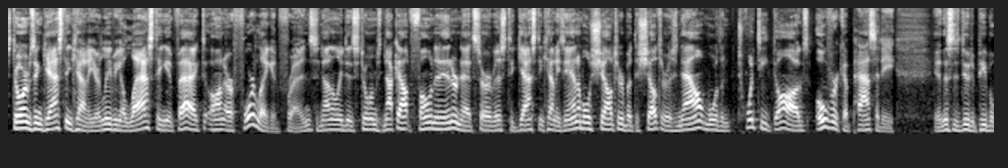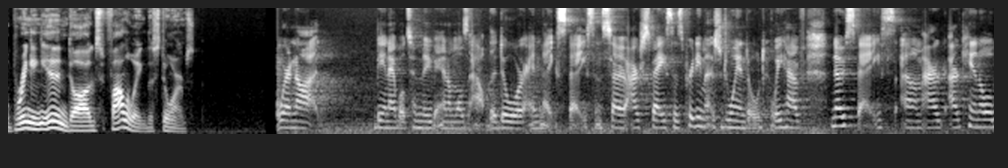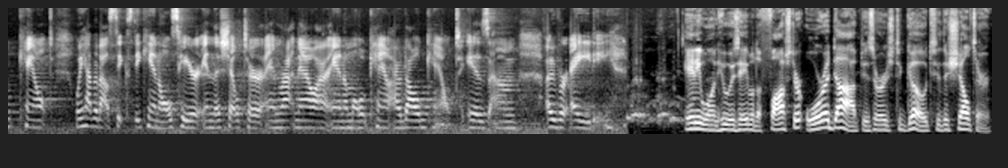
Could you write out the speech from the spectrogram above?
Storms in Gaston County are leaving a lasting effect on our four-legged friends. Not only did storms knock out phone and internet service to Gaston County's animal shelter, but the shelter is now more than 20 dogs over capacity. And this is due to people bringing in dogs following the storms. We're not being able to move animals out the door and make space. And so our space has pretty much dwindled. We have no space. Um, our, our kennel count, we have about 60 kennels here in the shelter, and right now our animal count, our dog count is um, over 80. Anyone who is able to foster or adopt is urged to go to the shelter.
